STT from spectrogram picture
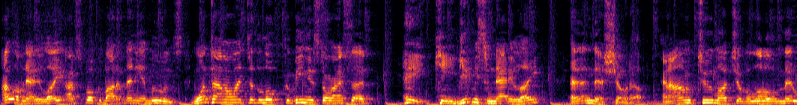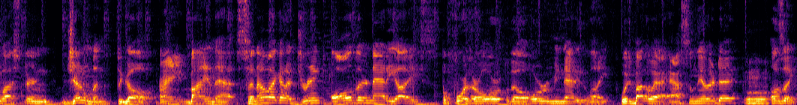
I love Natty Light. I've spoke about it many a moons. One time I went to the local convenience store and I said, hey, can you get me some Natty Light? And then this showed up. And I'm too much of a little Midwestern gentleman to go, I ain't buying that. So now I gotta drink all their natty ice before they'll, or they'll order me natty light. Which by the way, I asked them the other day. Mm-hmm. I was like,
